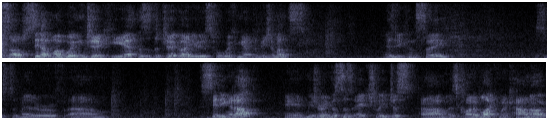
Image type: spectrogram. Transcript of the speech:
so I've set up my wing jig here. This is the jig I use for working out the measurements. As you can see, it's just a matter of um, setting it up and measuring. This is actually just, um, it's kind of like Meccano.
